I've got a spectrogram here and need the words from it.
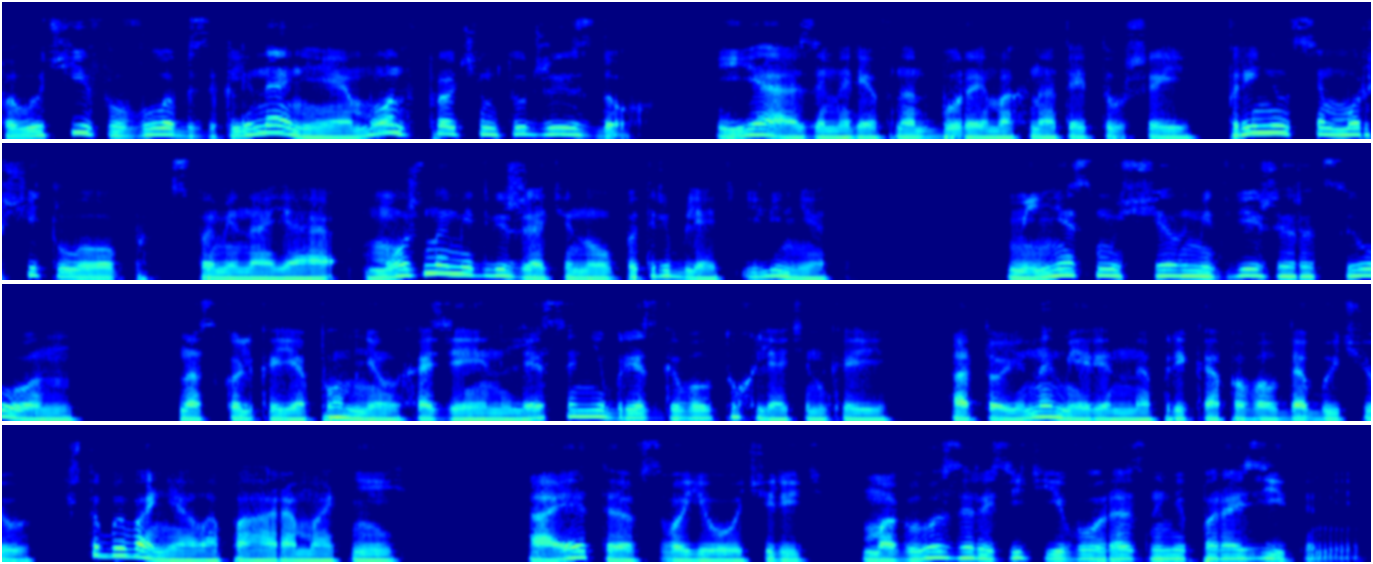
Получив в лоб заклинанием, он, впрочем, тут же и сдох. Я, замерев над бурой мохнатой тушей, принялся морщить лоб, вспоминая, можно медвежатину употреблять или нет. Меня смущал медвежий рацион. Насколько я помнил, хозяин леса не брезговал тухлятинкой, а то и намеренно прикапывал добычу, чтобы воняло поароматней. А это, в свою очередь, могло заразить его разными паразитами.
